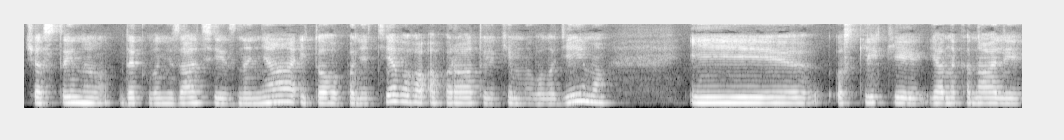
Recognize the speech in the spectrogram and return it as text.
частину деколонізації знання і того поняттєвого апарату, яким ми володіємо. І оскільки я на каналі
